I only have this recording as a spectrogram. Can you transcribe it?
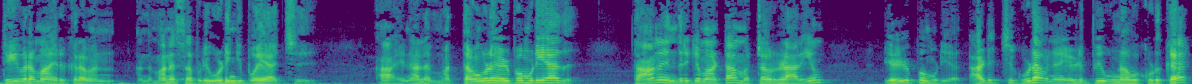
தீவிரமாக இருக்கிறவன். அந்த மனசு அப்படி ஒடுங்கி போயாச்சு. ஆகினால மற்றவங்களும் எழுப்ப முடியாது. தானும் எந்திரிக்க மாட்டான். மற்றவர்களாலையும் எழுப்ப முடியாது. அடித்து கூட அவனை எழுப்பி உணவு கொடுக்க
